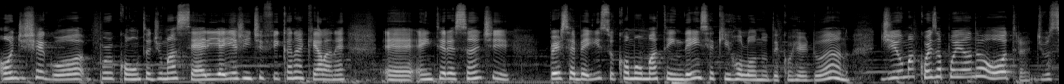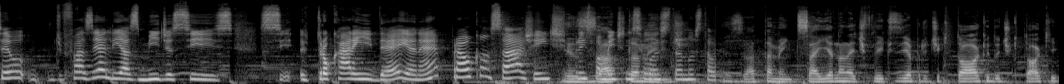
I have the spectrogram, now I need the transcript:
onde chegou por conta de uma série. E aí a gente fica naquela, né? É, é interessante perceber isso como uma tendência que rolou no decorrer do ano de uma coisa apoiando a outra, de você de fazer ali as mídias se, se trocarem ideia, né, Pra alcançar a gente, principalmente nesse lance da nostalgia. Exatamente. Saía na Netflix, ia pro TikTok, do TikTok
